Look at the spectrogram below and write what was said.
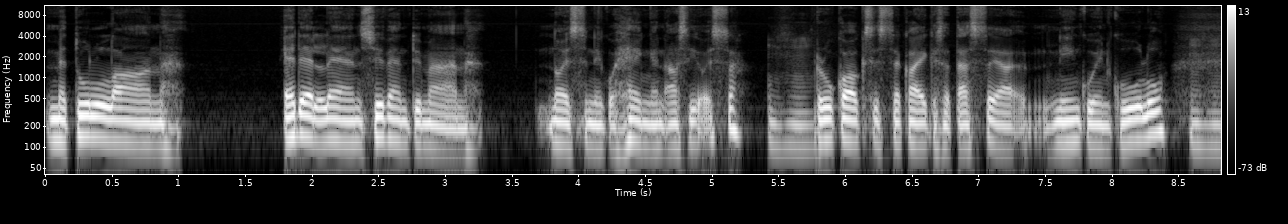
me tullaan edelleen syventymään noissa niin kuin hengen asioissa, Mm-hmm. rukouksissa, kaikessa tässä ja niin kuin kuuluu. Mm-hmm.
